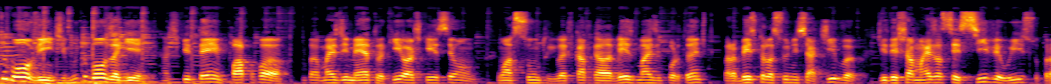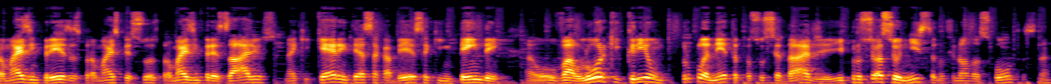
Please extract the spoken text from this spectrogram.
Muito bom, ouvinte. Muito bom, Zagui. Acho que tem papo para mais de metro aqui. Eu acho que esse é um, um assunto que vai ficar cada vez mais importante. Parabéns pela sua iniciativa de deixar mais acessível isso para mais empresas, para mais pessoas, para mais empresários né, que querem ter essa cabeça, que entendem uh, o valor que criam para o planeta, para a sociedade e para o seu acionista, no final das contas, né,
